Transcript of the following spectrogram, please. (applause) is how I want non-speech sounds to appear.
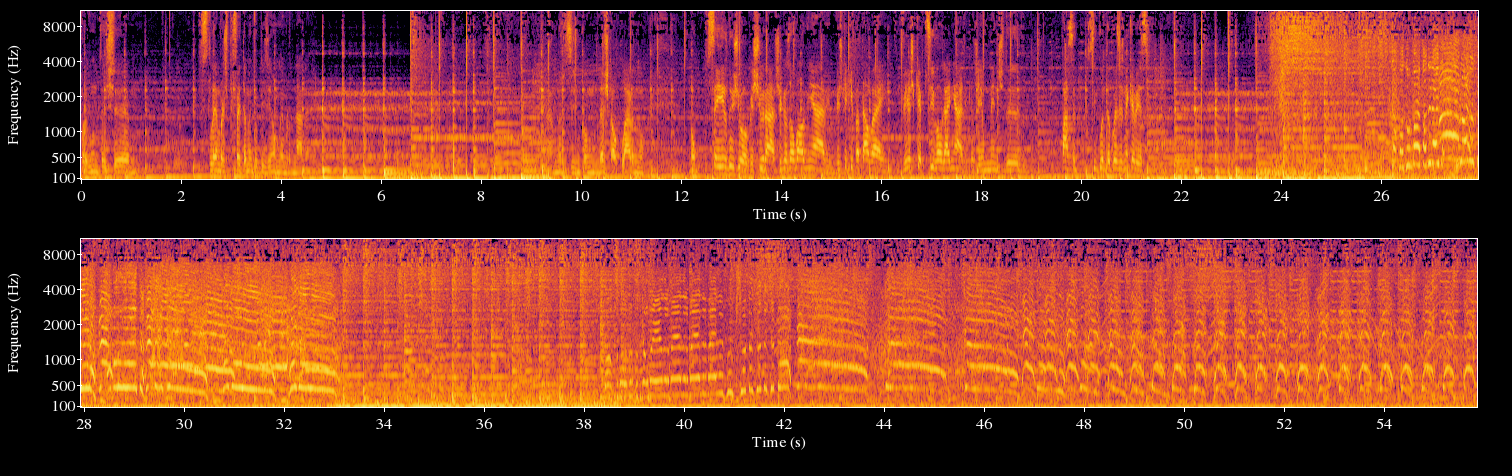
perguntas hum, se lembras perfeitamente o que dizia, não me lembro de nada. É um nervosismo como deves calcular no. Bom, sair do jogo, a chorar, chegas ao balneário, vês que a equipa está bem, vês que é possível ganhar, aqueles momentos de, de passa 50 coisas na cabeça. Capa do remate à direita! Ronaldo tira! A bola não entra! É golo! É golo! Posse de bola para Portugal, vai Éder, vai Éder, vai Éder, vai Éder, chuta, chuta, chuta! Gol! sou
